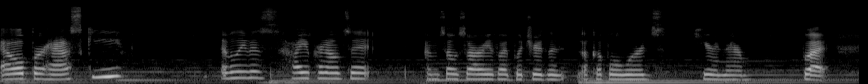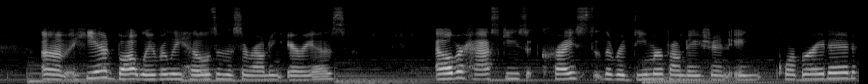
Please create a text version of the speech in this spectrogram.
Alberhasky, I believe is how you pronounce it. I'm so sorry if I butchered the, a couple of words here and there, but um, he had bought Waverly Hills and the surrounding areas. Alberhasky's Christ the Redeemer Foundation Incorporated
